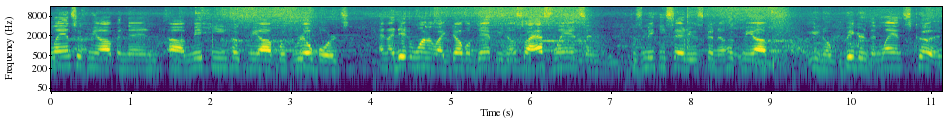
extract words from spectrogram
Lance hooked me up, and then uh, Mickey hooked me up with real boards, and I didn't want to like double dip, you know. So I asked Lance, and because Mickey said he was going to hook me up, you know, bigger than Lance could,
